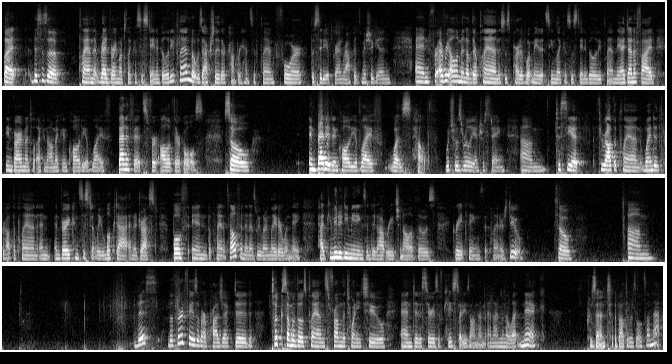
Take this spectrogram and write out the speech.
But this is a plan that read very much like a sustainability plan, but was actually their comprehensive plan for the city of Grand Rapids, Michigan. And for every element of their plan, this is part of what made it seem like a sustainability plan. They identified the environmental, economic, and quality of life benefits for all of their goals. So, embedded in quality of life was health, which was really interesting um, to see it throughout the plan, wended throughout the plan, and, and very consistently looked at and addressed both in the plan itself and then as we learned later when they had community meetings and did outreach and all of those great things that planners do. So um, this, the third phase of our project did took some of those plans from the 22 and did a series of case studies on them. And I'm going to let Nick present about the results on that.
